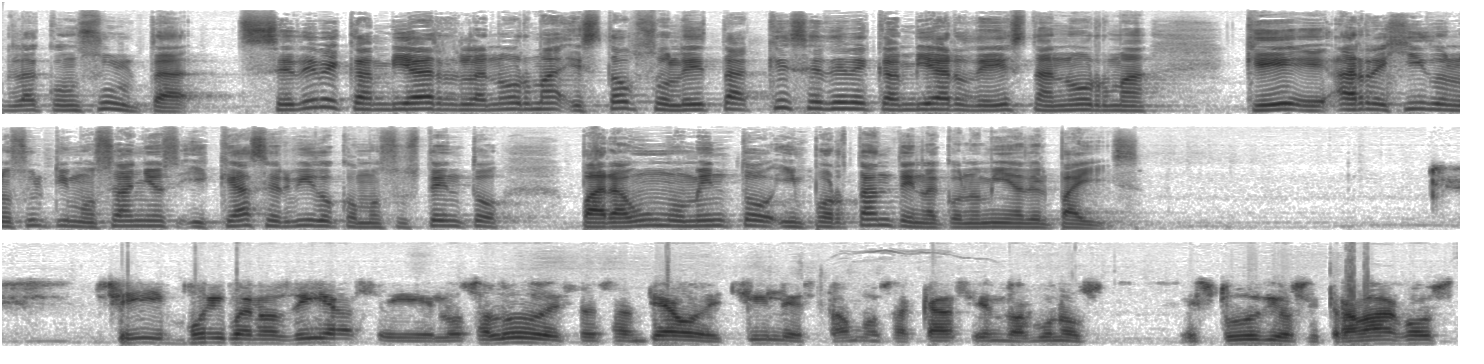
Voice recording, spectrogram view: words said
la consulta, ¿se debe cambiar la norma? ¿Está obsoleta? ¿Qué se debe cambiar de esta norma que eh, ha regido en los últimos años y que ha servido como sustento para un momento importante en la economía del país? Sí, muy buenos días. Eh, los saludo desde Santiago de Chile. Estamos acá haciendo algunos estudios y trabajos.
